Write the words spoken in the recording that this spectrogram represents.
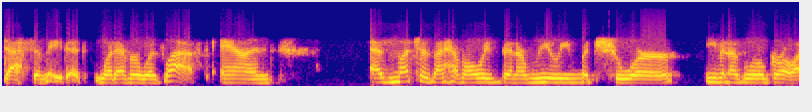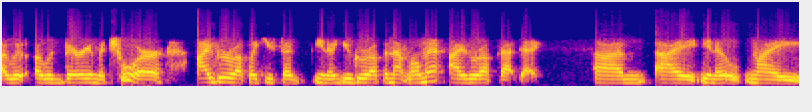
decimated whatever was left. And as much as I have always been a really mature even as a little girl, I, w- I was very mature. I grew up, like you said, you know, you grew up in that moment. I grew up that day. Um, I, you know, my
